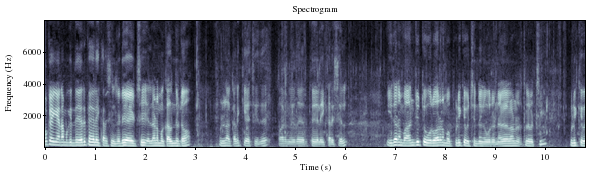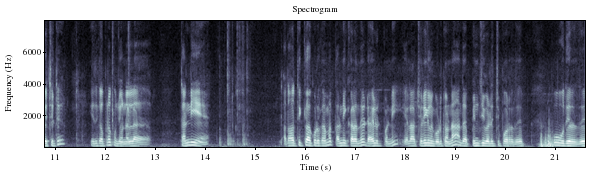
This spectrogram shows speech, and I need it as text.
ஓகேங்க நமக்கு இந்த இருக்க இலை கரைசல் ரெடி ஆகிடுச்சு எல்லாம் நம்ம கலந்துட்டோம். ஃபுல்லாக கலக்கியாச்சு இது. பாருங்கள் இதை இருக்க இலை கரைசல். இதை நம்ம அஞ்சு டு ஒரு வாரம் நம்ம புளிக்க வச்சுருந்தோங்க. ஒரு நிழலான இடத்துல வச்சு புளிக்க வச்சுட்டு இதுக்கப்புறம் கொஞ்சம் நல்ல தண்ணியை அதாவது திக்காக கொடுக்காம தண்ணி கலந்து டைலூட் பண்ணி எல்லா செடிகளும் கொடுத்தோன்னா அந்த பிஞ்சு வெடித்து போடுறது பூ உதிர்றது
